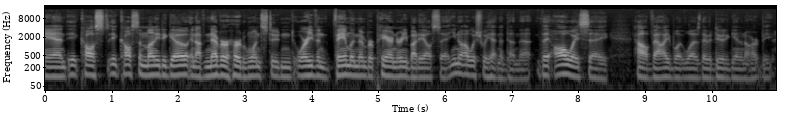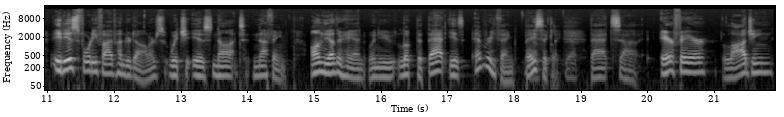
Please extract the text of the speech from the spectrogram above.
and it costs it costs some money to go. And I've never heard one student or even family member, parent, or anybody else say, you know, I wish we hadn't have done that. They always say how valuable it was. They would do it again in a heartbeat. It is $4,500, which is not nothing. On the other hand, when you look at that, is everything basically. Yeah. That's uh, airfare, lodging,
